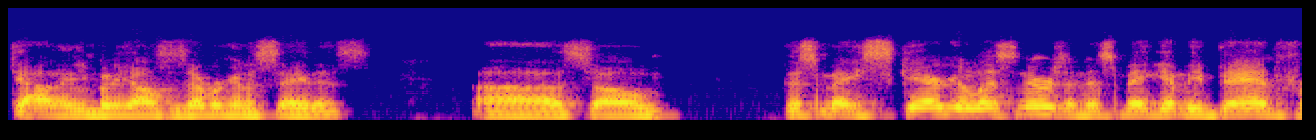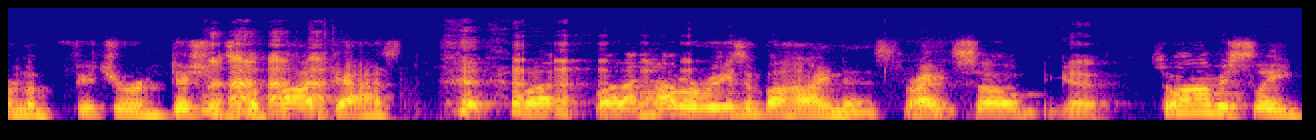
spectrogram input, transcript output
doubt anybody else is ever going to say this. Uh, so this may scare your listeners, and this may get me banned from the future editions of the podcast. But but I have a reason behind this, right? So Go. so obviously,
